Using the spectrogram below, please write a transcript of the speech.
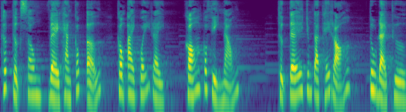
khất thực xong về hang cốc ở không ai quấy rầy khó có phiền não thực tế chúng ta thấy rõ tu đại thừa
